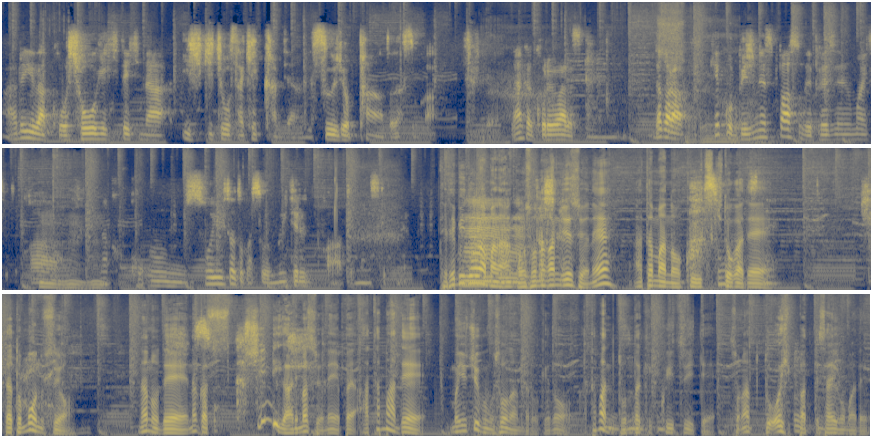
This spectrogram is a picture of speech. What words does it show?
あるいはこう衝撃的な意識調査結果みたいなので数字をパーンと出すとか、なんかこれはですね、だから結構ビジネスパーソンでプレゼンうまい人とか、なんかこう、うん、そういう人とかすごい向いてるのかなと思うんですけどね。テレビドラマなんかもそんな感じですよね。頭の食いつきとかで、だと思うんですよ。なので、なんか心理がありますよね。やっぱり頭で、まあ、YouTube もそうなんだろうけど、頭でどんだけ食いついて、その後どう引っ張って最後まで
